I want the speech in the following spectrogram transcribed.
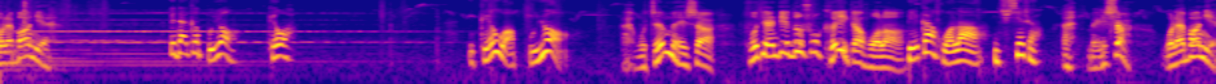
我来帮你。魏大哥不用，给我。你给我不用，哎，我真没事儿。福田爹都说可以干活了。别干活了，你去歇着。哎，没事儿，我来帮你。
